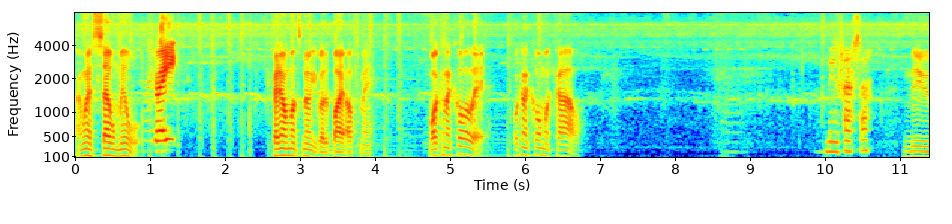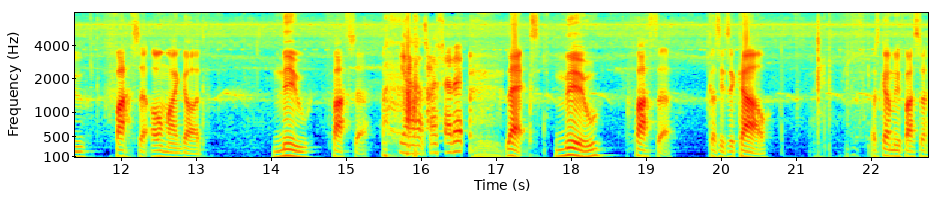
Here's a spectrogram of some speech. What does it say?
I'm gonna sell milk. Great. If anyone wants milk, you've got to buy it off me. What can I call it? What can I call my cow? Mufasa. New Fassa. Oh my god. Moo Fassa. Yeah, that's why I said it. Lex. Moo Fassa. Because it's a cow. Let's go, Mufasa.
